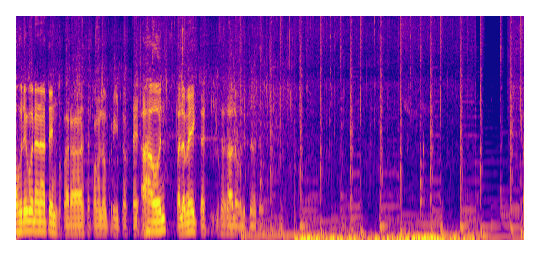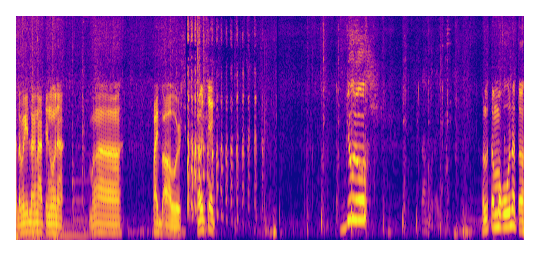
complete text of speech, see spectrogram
Ahulin muna natin para sa pangalawang prito. Ahon, palamig, tapos isasalaw ulit natin. Palamigin lang natin muna. Mga 5 hours. Sound check. Julo! Halatang makunat ah.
